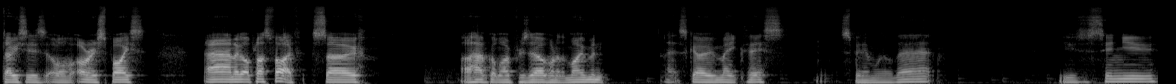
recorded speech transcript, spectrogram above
doses of orange spice, and I got a plus five. So I have got my preserve on at the moment. Let's go make this spinning wheel there. Use a sinew,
